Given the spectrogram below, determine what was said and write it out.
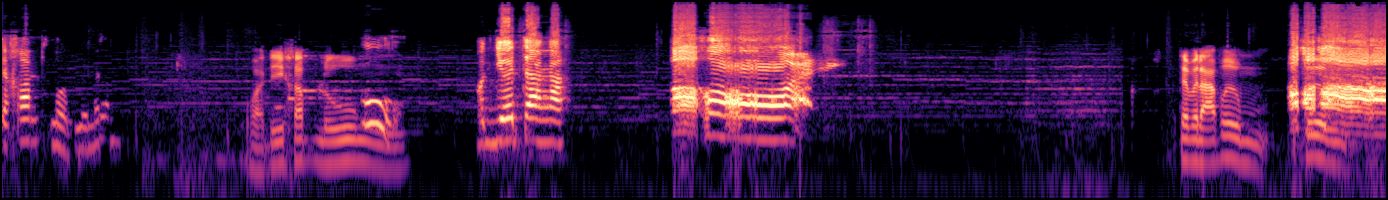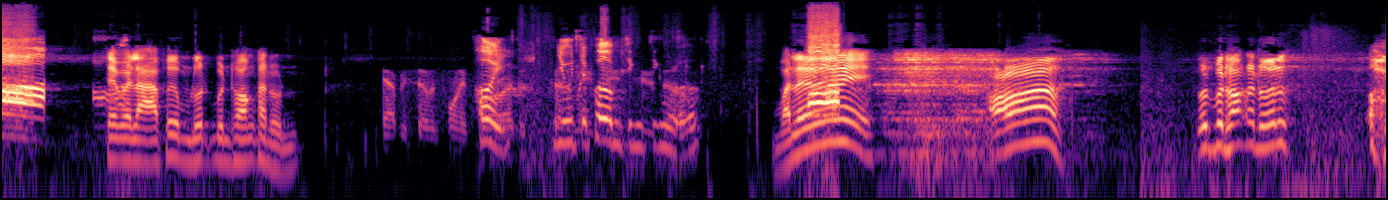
จะข้ามถนนเลยไม่ได้ สวัสดีครับลุงอู้ มันเยอะจังอะโอ้โหแต่เวลาเพิ่มโอ้เพิ่มโห แต่เวลาเพิ่มรถบนท้องถนน Copy 724, เฮ้ย roger. ยูจะเพิ่มจริงๆเหรอ มาเลย อ๋อ รถบนท้องถนน โอ้โห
